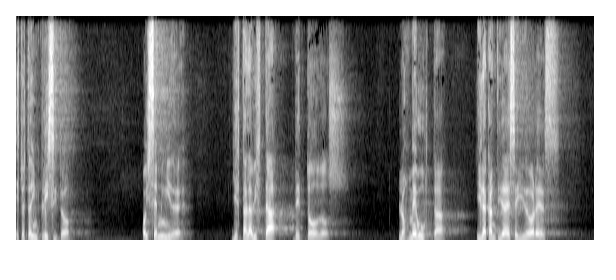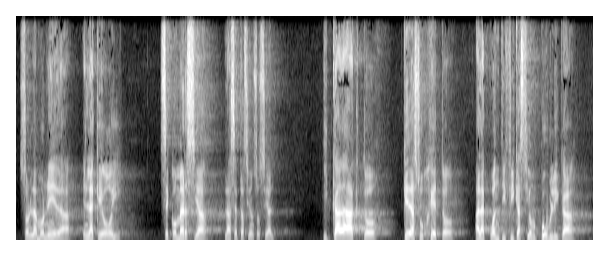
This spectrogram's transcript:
esto está implícito. hoy se mide y está a la vista de todos. Los me gusta y la cantidad de seguidores son la moneda en la que hoy se comercia la aceptación social. Y cada acto queda sujeto a la cuantificación pública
